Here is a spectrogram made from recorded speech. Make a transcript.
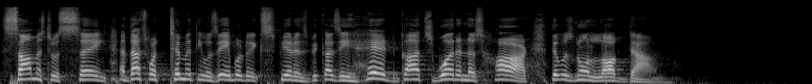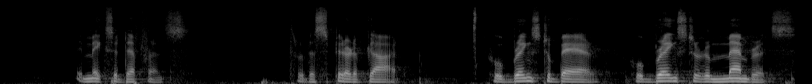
psalmist was saying, and that's what Timothy was able to experience because he hid God's word in his heart. There was no lockdown. It makes a difference through the Spirit of God who brings to bear, who brings to remembrance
